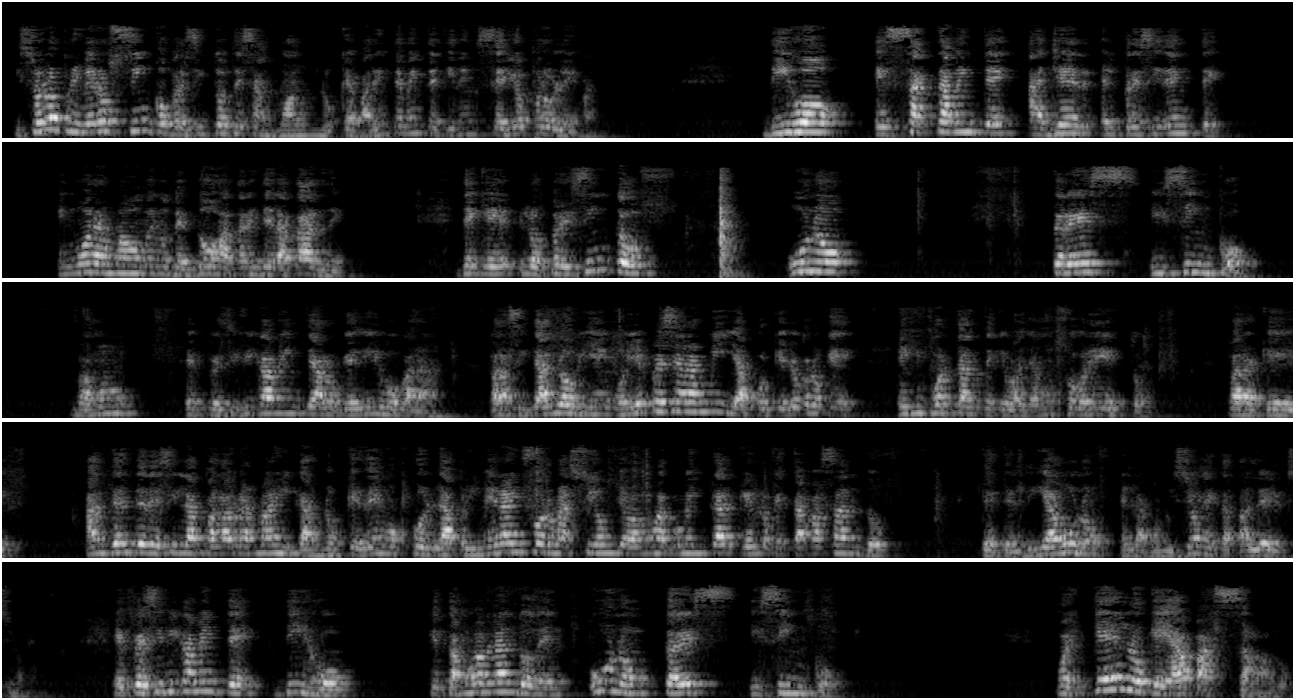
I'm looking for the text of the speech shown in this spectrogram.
Y son los primeros cinco precintos de San Juan los que aparentemente tienen serios problemas. Dijo exactamente ayer el presidente, en horas más o menos de 2 a 3 de la tarde, de que los precintos 1, 3 y 5, vamos específicamente a lo que dijo para, para citarlo bien. Hoy empecé a las millas porque yo creo que es importante que vayamos sobre esto para que antes de decir las palabras mágicas nos quedemos con la primera información que vamos a comentar, que es lo que está pasando desde el día 1 en la Comisión Estatal de Elecciones. Específicamente dijo que estamos hablando de 1, 3 y 5. Pues, ¿qué es lo que ha pasado?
